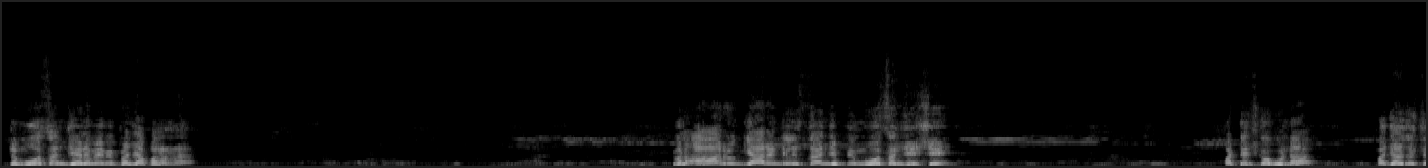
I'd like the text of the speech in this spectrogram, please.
ఇట్లా మోసం చేయడమేమి ప్రజాపాలన. ఇవాళ ఆరు గ్యారంటీలు ఇస్తా అని చెప్పి మోసం చేసి పట్టించుకోకుండా ప్రజల దృష్టి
